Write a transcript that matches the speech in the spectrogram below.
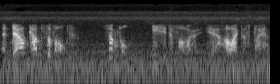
And down comes the vault. Simple, easy to follow. Yeah, I like this plan.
